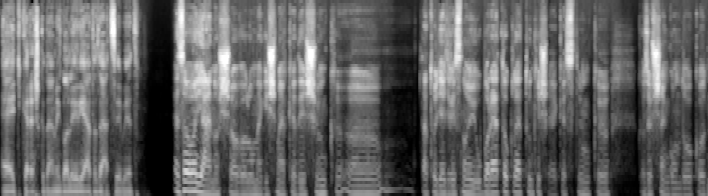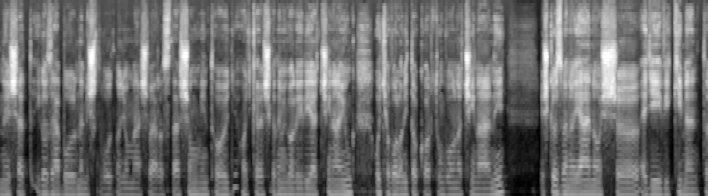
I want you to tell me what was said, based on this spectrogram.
egy kereskedelmi galériát, az ACB-t? Ez a Jánossal való megismerkedésünk. Tehát, hogy egyrészt nagyon jó barátok lettünk, és elkezdtünk közösen gondolkodni, és hát igazából nem is volt nagyon más választásunk, mint hogy, hogy kereskedelmi galériát csináljunk, hogyha valamit akartunk volna csinálni. És közben a János egy évig kiment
